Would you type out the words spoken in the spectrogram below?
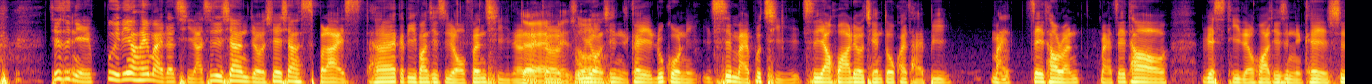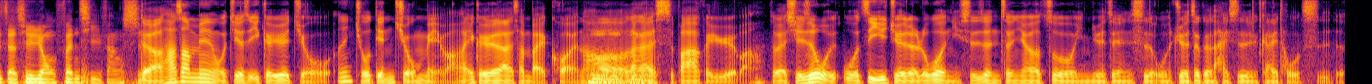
其实你不一定要可以买得起啊。其实像有些像 Splice，它那个地方其实有分期的那个租用，其实你可以，如果你一次买不起，一次要花六千多块台币。买嗯这套软买这套 VST 的话，其实你可以试着去用分期方式。对啊，它上面我记得是一个月九，嗯九点九美吧，一个月大概三百块，然后大概十八个月吧。对，其实我我自己觉得，如果你是认真要做音乐这件事，我觉得这个还是该投资的。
